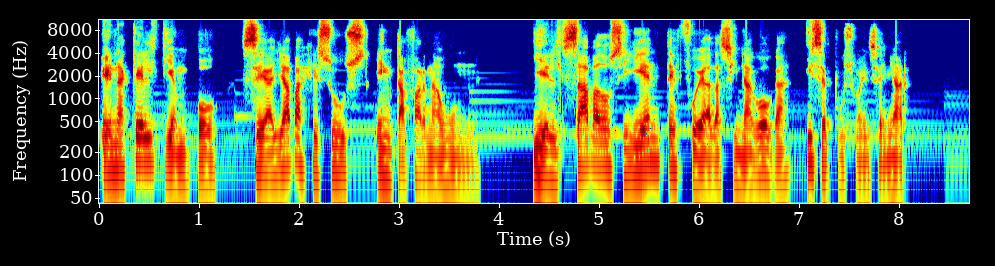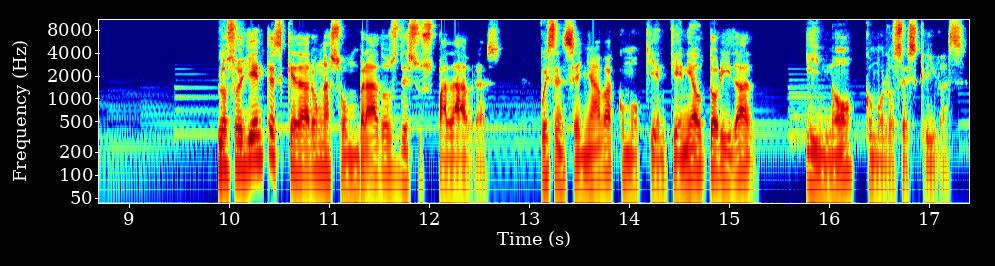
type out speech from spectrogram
En aquel tiempo se hallaba Jesús en Cafarnaún, y el sábado siguiente fue a la sinagoga y se puso a enseñar. Los oyentes quedaron asombrados de sus palabras, pues enseñaba como quien tiene autoridad y no como los escribas.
